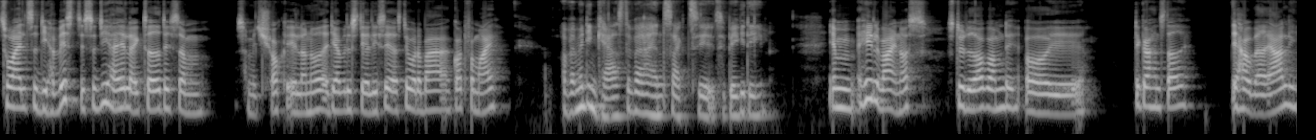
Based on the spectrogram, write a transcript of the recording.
tror altid, de har vidst det, så de har heller ikke taget det som, som et chok eller noget, at jeg ville steriliseres. Det var da bare godt for mig. Og hvad med din kæreste? Hvad har han sagt til, til begge dele? Jamen, hele vejen også støttet op om det, og øh, det gør han stadig. Jeg har jo været ærlig,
